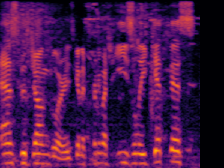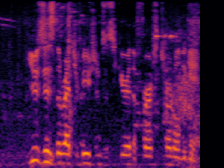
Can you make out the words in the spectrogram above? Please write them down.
as the jungler. He's going to pretty much easily get this, uses the retribution to secure the first turtle of the game.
